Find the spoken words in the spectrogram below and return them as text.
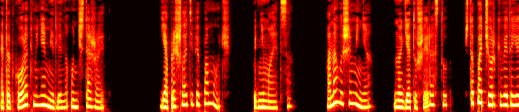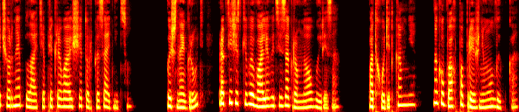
Этот город меня медленно уничтожает. «Я пришла тебе помочь», — поднимается. Она выше меня, ноги от ушей растут, что подчеркивает ее черное платье, прикрывающее только задницу. Пышная грудь практически вываливается из огромного выреза. Подходит ко мне, на губах по-прежнему улыбка.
